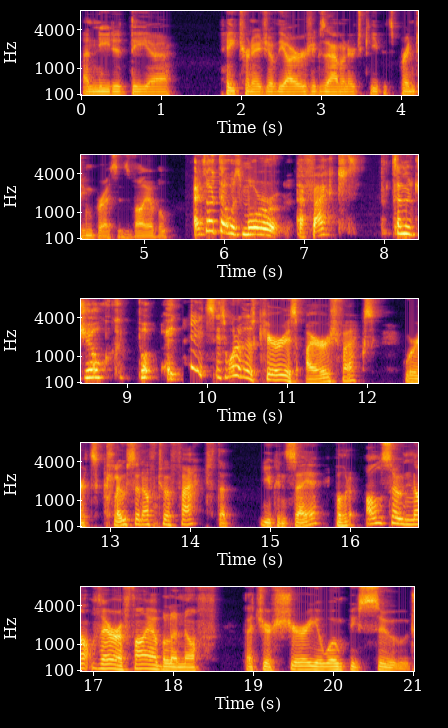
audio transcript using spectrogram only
and needed the uh, patronage of the Irish Examiner to keep its printing presses viable. I thought that was more a fact than a joke, but I... it's it's one of those curious Irish facts where it's close enough to a fact that you can say it, but also not verifiable enough that you're sure you won't be sued.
